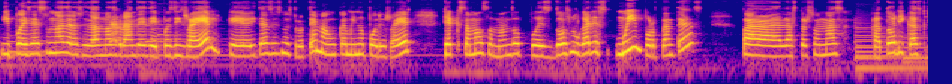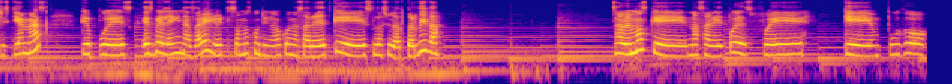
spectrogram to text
y pues es una de las ciudades más grandes de pues Israel, que ahorita es nuestro tema, un camino por Israel, ya que estamos tomando pues dos lugares muy importantes para las personas católicas, cristianas, que pues es Belén y Nazaret, y ahorita estamos continuando con Nazaret, que es la ciudad perdida. Sabemos que Nazaret pues fue que pudo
